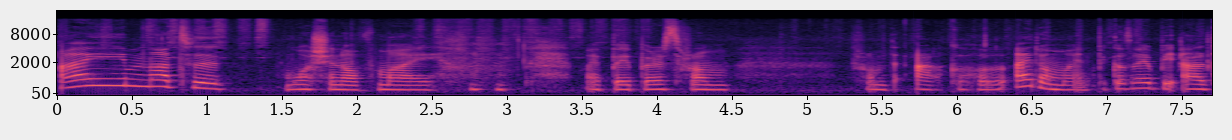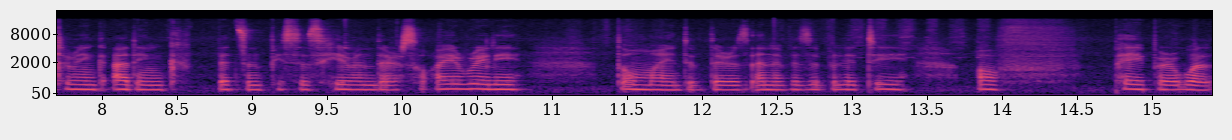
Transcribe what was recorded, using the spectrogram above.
I'm not uh, washing off my my papers from from the alcohol. I don't mind because I'll be altering, adding bits and pieces here and there so I really don't mind if there is any visibility of paper, well,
